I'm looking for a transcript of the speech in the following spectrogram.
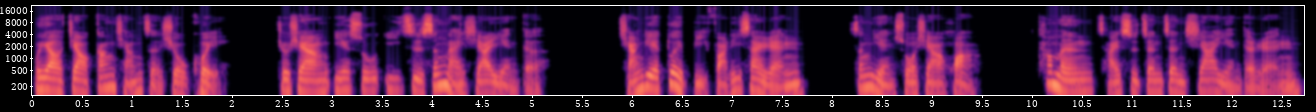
为要叫刚强者羞愧。就像耶稣医治生来瞎眼的，强烈对比法利赛人。睁眼说瞎话，他们才是真正瞎眼的人。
